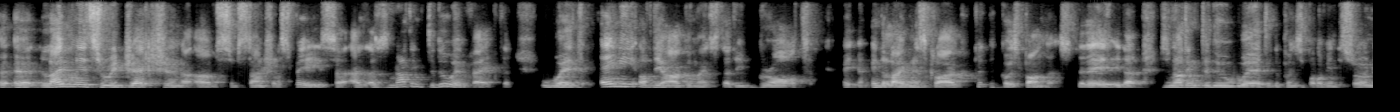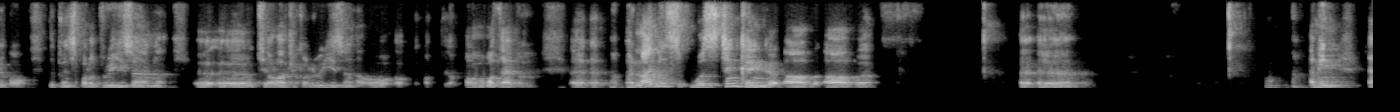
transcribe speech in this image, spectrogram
uh, uh, Leibniz's rejection of substantial space uh, has nothing to do, in fact, with any of the arguments that he brought in the Leibniz-Clarke correspondence. That is, it has nothing to do with the principle of indiscernible, the principle of reason, uh, uh, theological reason, or, or, or whatever. Uh, Leibniz was thinking of, of I mean, uh,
